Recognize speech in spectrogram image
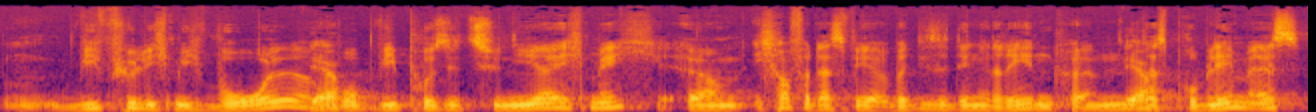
wie fühle ich mich wohl, ja. wo, wie positioniere ich mich. Ähm, ich hoffe, dass wir über diese Dinge reden können. Ja. Das Problem ist,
